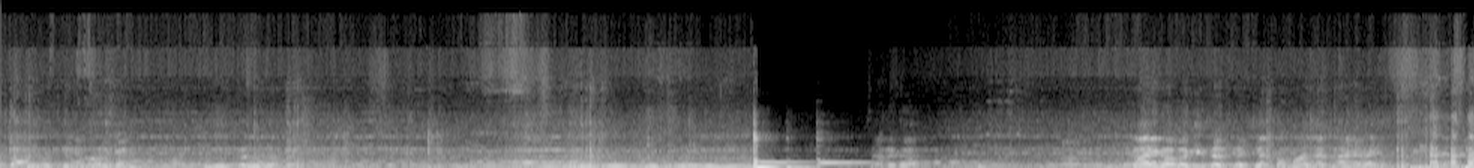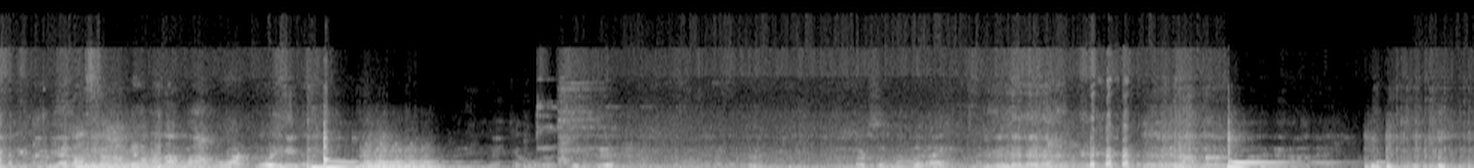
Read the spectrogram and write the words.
मार्गाने इकडनं काय का बघितलं त्याची आता माझ्यात नाही आहे. याला वाटतोय. व्हॉट्सअप नंबर आहे?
